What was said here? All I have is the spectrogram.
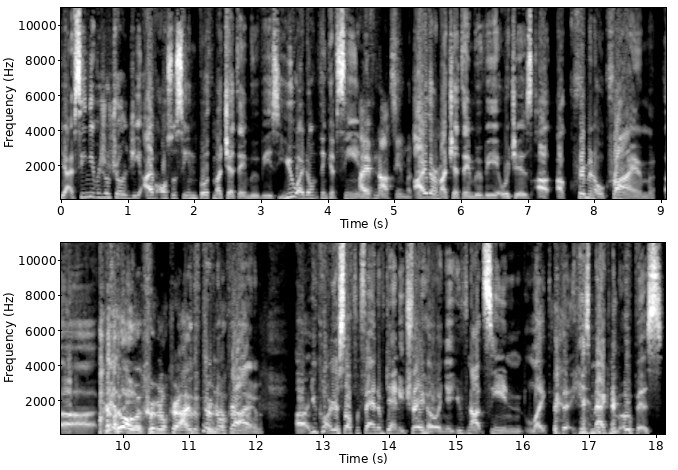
Yeah, I've seen the original trilogy. I've also seen both Machete movies. You, I don't think, have seen. I have not seen of either. Machete movie, which is a, a criminal crime. Uh, really. oh, a criminal crime. a criminal crime. Uh, you call yourself a fan of Danny Trejo, and yet you've not seen like the, his magnum opus.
